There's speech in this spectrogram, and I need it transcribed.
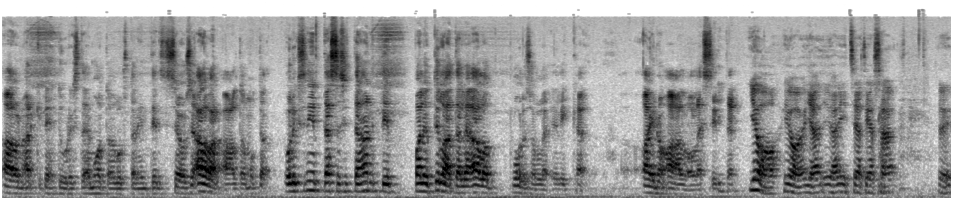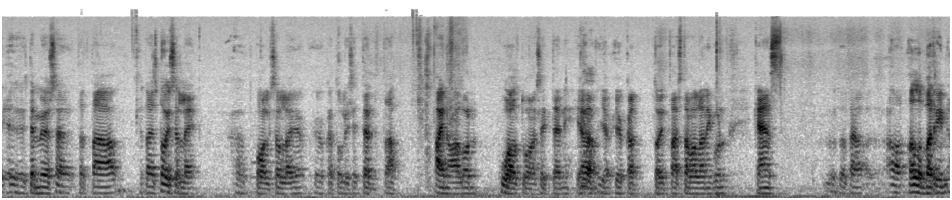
Aallon arkkitehtuurista ja muotoilusta, niin tietysti se on se Alvar Aalto, mutta oliko se niin, että tässä sitten annettiin paljon tilaa tälle Aallon puolisolle, eli Aino Aallolle sitten? Joo, joo ja, ja itse asiassa sitten myös eh, tota, jotain toiselle puolisolle, jo- joka tuli sitten tota, Aino Aallon kuoltua sitten, ja, Joo. ja, joka toi taas tavallaan niin kuin käänsi tota, Al- Alvarin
